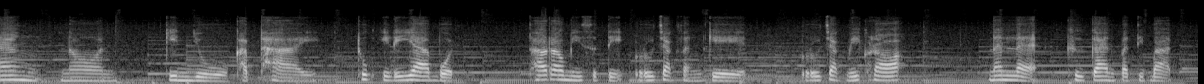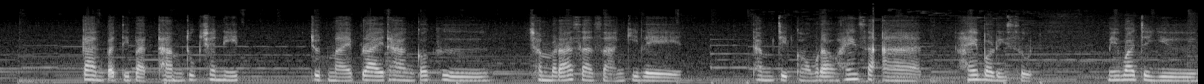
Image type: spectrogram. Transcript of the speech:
นั่ง นอน กินอยู่ขับถ่าย ทุกอิริยาบถถ้าเรามีสติรู้จักสังเกต รู้จักวิเคราะห์ นั่นแหละคือการปฏิบัติ การปฏิบัติธรรมทุกชนิด จุดหมายปลายทางก็คือชำระสาสางกิเลสทำจิตของเราให้สะอาด ให้บริสุทธิ์ ไม่ว่าจะยืน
